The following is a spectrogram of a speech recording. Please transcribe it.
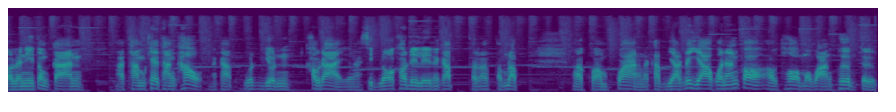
กรณีต้องการาทำแค่ทางเข้านะครับรถยนต์เข้าได้นะสิบล้อเข้าได้เลยนะครับสำหรับความกว้างนะครับ อยากได้ยาวกว่านั้นก็เอาท่อมาวางเพิ่มเติม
